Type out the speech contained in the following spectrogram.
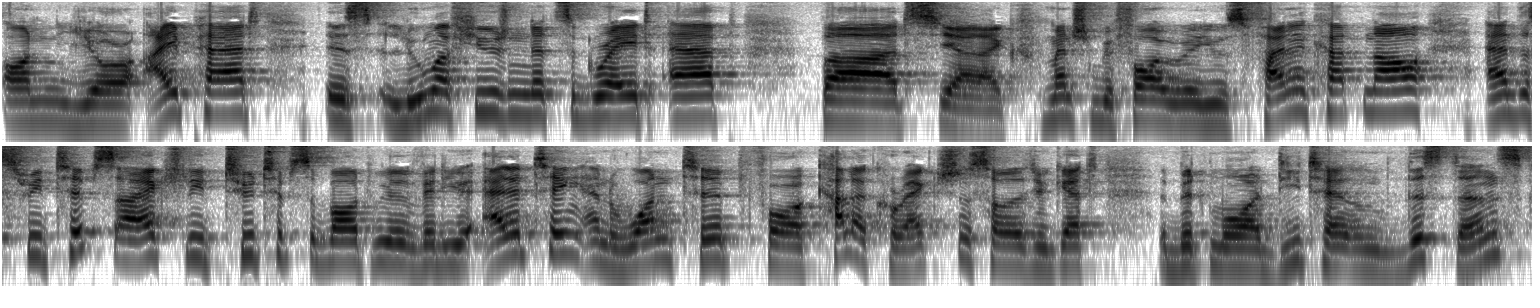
on your iPad is LumaFusion, that's a great app. But yeah, like mentioned before, we will use Final Cut now. And the three tips are actually two tips about real video editing and one tip for color correction so that you get a bit more detail in the distance.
